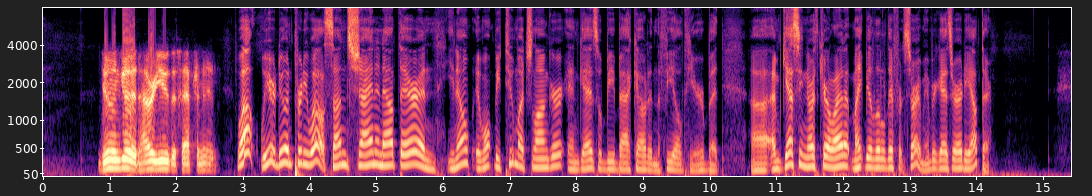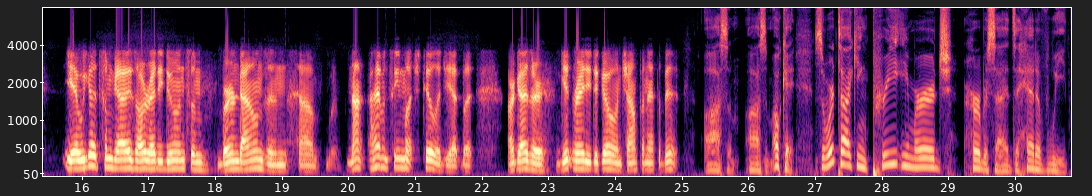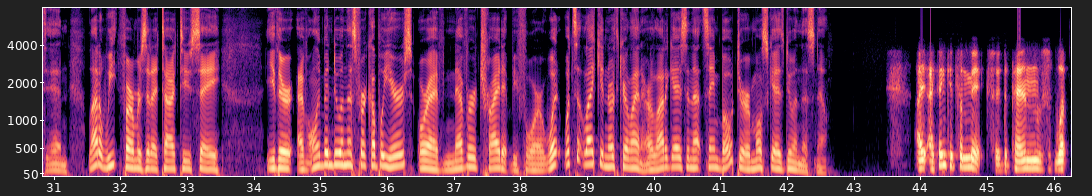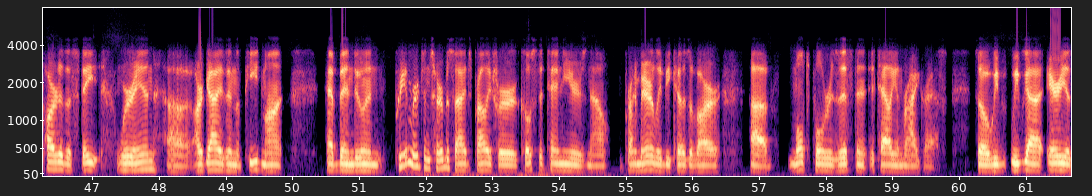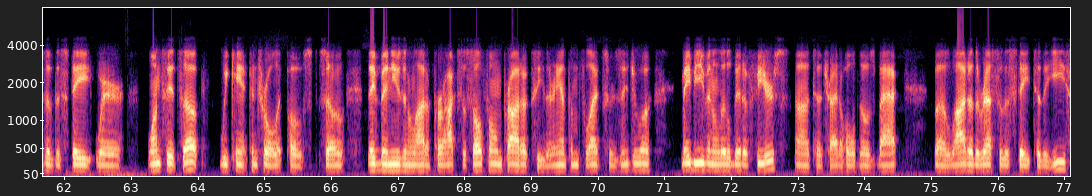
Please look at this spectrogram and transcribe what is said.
Doing good. How are you this afternoon? Well, we are doing pretty well. Sun's shining out there, and you know it won't be too much longer, and guys will be back out in the field here. But uh, I'm guessing North Carolina might be a little different story. Maybe you guys are already out there. Yeah, we got some guys already doing some burn downs, and um, not. I haven't seen much tillage yet, but our guys are getting ready to go and chomping at the bit. Awesome. Awesome. Okay. So we're talking pre emerge herbicides ahead of wheat. And a lot of wheat farmers that I talk to say either I've only been doing this for a couple years or I've never tried it before. What what's it like in North Carolina? Are a lot of guys in that same boat or are most guys doing this now? I, I think it's a mix. It depends what part of the state we're in. Uh, our guys in the Piedmont have been doing pre-emergence herbicides probably for close to 10 years now, primarily because of our uh, multiple resistant Italian ryegrass. So we've we've got areas of the state where once it's up, we can't control it post. So they've been using a lot of pyroxasulfone products, either Anthem Flex or Zidua, maybe even a little bit of Fierce uh, to try to hold those back. But a lot of the rest of the state to the east,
